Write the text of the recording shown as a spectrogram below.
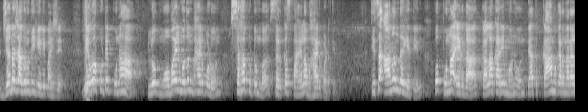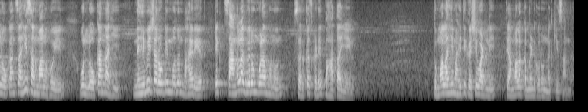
जनजागृती केली पाहिजे. तेव्हा कुठे पुन्हा लोक मोबाईलमधून बाहेर पडून सहकुटुंब सर्कस पाहायला बाहेर पडतील. तिचा आनंद घेतील व पुन्हा एकदा कलाकारी म्हणून त्यात काम करणाऱ्या लोकांचाही सन्मान होईल व लोकांनाही नेहमीच्या रुटीनमधून बाहेर येत एक चांगला विरंगुळा म्हणून सर्कसकडे पाहता येईल. तुम्हाला ही माहिती कशी वाटली ते आम्हाला कमेंट करून नक्की सांगा.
